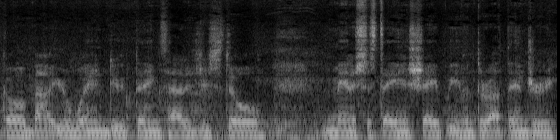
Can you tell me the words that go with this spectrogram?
go about your way and do things. How did you still manage to stay in shape even throughout the injury?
